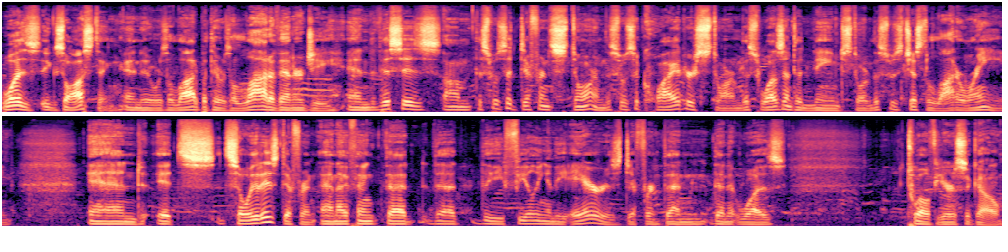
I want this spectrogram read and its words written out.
was exhausting and there was a lot but there was a lot of energy. And this is um, this was a different storm. This was a quieter storm. This wasn't a named storm. This was just a lot of rain. And it's so it is different. And i think that that the feeling in the air is different than than it was 12 years ago.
